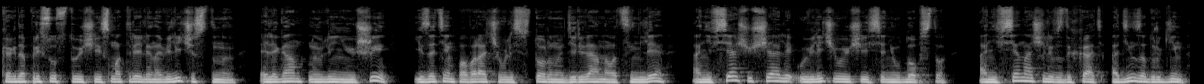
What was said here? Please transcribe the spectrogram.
Когда присутствующие смотрели на величественную, элегантную линию Ши и затем поворачивались в сторону деревянного цинле, они все ощущали увеличивающееся неудобство. Они все начали вздыхать один за другим,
